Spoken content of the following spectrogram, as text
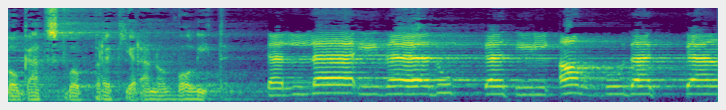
bogatstvo pretjerano volite. كلا إذا دكت الأرض دكا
